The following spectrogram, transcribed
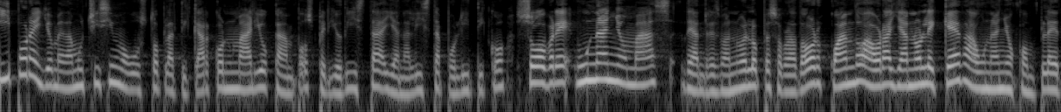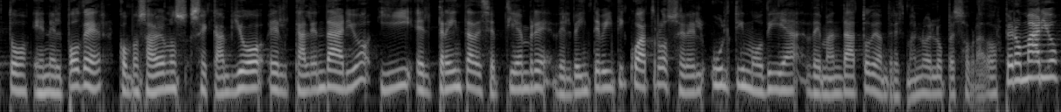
y por ello me da muchísimo gusto platicar con Mario Campos, periodista y analista político, sobre un año más de Andrés Manuel López Obrador, cuando ahora ya no le queda un año completo en el poder. Como sabemos, se cambió el calendario y el 30 de septiembre del 2024 será el último día de mandato de Andrés Manuel López Obrador. Pero Mario,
